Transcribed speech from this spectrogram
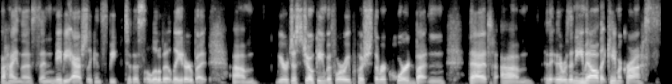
behind this, and maybe Ashley can speak to this a little bit later. But um, we were just joking before we pushed the record button that um, there was an email that came across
